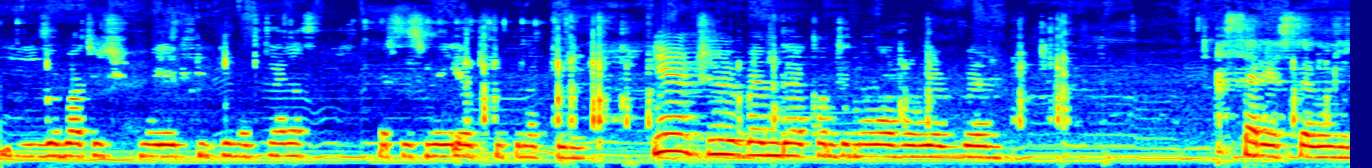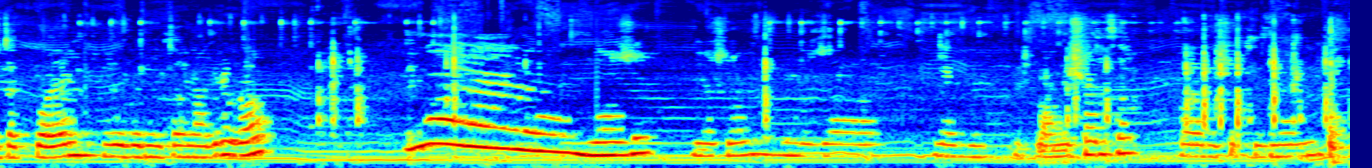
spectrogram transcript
i zobaczyć moje ekwipunek teraz versus mój ekwipunek później. Nie wiem, czy będę kontynuował jakby serię z tego, że tak powiem, że będę to nagrywał. No może, może za, nie wiem, dwa miesiące pojawi się to znowu.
